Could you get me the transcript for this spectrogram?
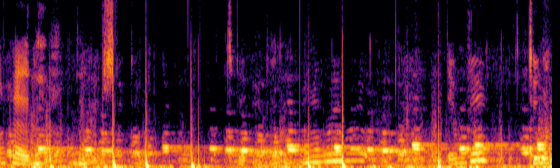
There's head. I think we just got cut off. Let's go back. Up, up. There we go. Two, one.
